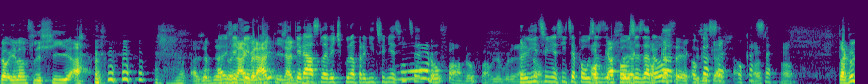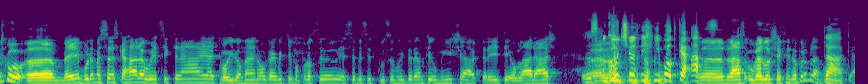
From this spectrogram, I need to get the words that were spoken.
to Elon slyší a, a že mě a to že nějak tě, vrátí. Že, že ti dá slevičku na první tři měsíce? No, doufám, doufám, že bude První tři měsíce pouze, okase, pouze za dolar? Okase, jak okase, okase. No, no. Tak Luďku, eh, my budeme se dneska hádat o věci, která je tvojí doménou, tak bych tě poprosil, jestli by si způsobem, kterým ty umíš a který ty ovládáš, Zakončil dnešní podcast. eh, nás uvedl všechny do problému. Tak, uh,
